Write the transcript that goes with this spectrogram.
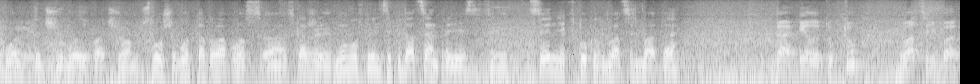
Сколько, чего и почем. Слушай, вот такой вопрос. А, скажи, ну вы, в принципе, до центра ездите. Ценник в туках 20 бат, да? Да, белый тук-тук 20 бат.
